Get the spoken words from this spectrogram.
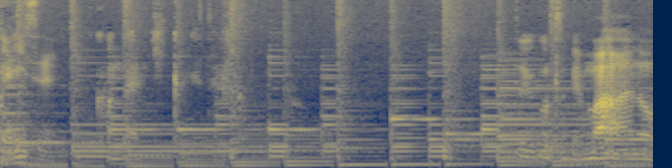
ね考えるきっかけというかということでまああの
